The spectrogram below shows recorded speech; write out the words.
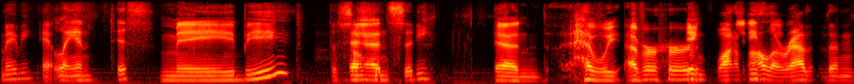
maybe Atlantis, maybe. the sunken And- city And have we ever heard? in Guatemala, rather than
